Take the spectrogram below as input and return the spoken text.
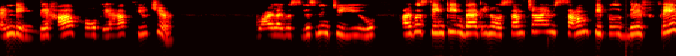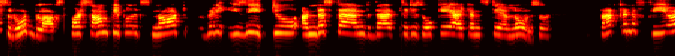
ending. They have hope, they have future. while I was listening to you, I was thinking that, you know, sometimes some people, they face roadblocks. For some people, it's not very easy to understand that it is okay, I can stay alone. So that kind of fear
